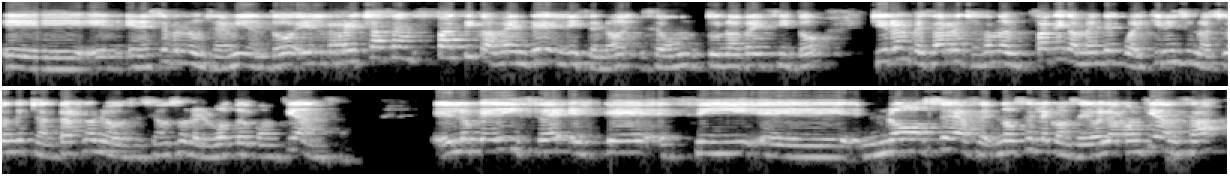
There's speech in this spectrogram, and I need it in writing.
eh, en, en, ese pronunciamiento, él rechaza enfáticamente, él dice, ¿no? según tu nota y cito, quiero empezar rechazando enfáticamente cualquier insinuación de chantaje o negociación sobre el voto de confianza. Él lo que dice es que si no, se hace, no se le concedió la confianza,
